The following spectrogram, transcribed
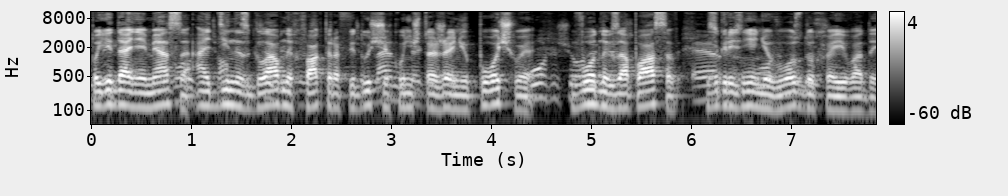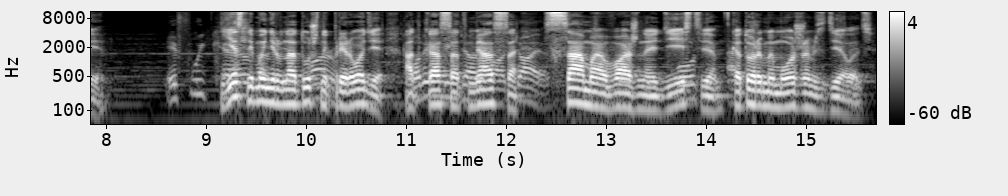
поедание мяса – один из главных факторов, ведущих к уничтожению почвы, водных запасов, загрязнению воздуха и воды. Если мы неравнодушны к природе, отказ от мяса – самое важное действие, которое мы можем сделать.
